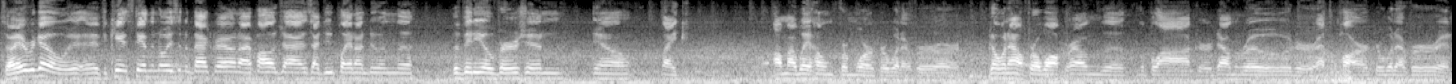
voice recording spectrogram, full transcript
so here we go. If you can't stand the noise in the background, I apologize. I do plan on doing the the video version, you know, like on my way home from work or whatever, or going out for a walk around the, the block or down the road or at the park or whatever, and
